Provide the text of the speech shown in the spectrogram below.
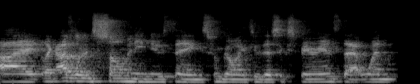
I like I've learned so many new things from going through this experience that when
